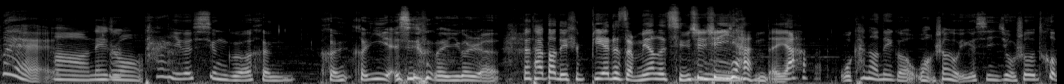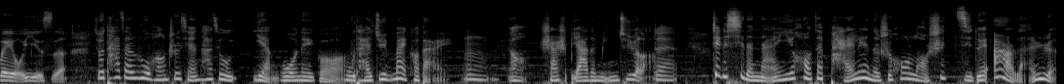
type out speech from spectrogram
对，嗯，那就是种。他是一个性格很 很很野性的一个人。那他到底是憋着怎么样的情绪去嗯演的呀？我看到那个网上有一个信息，就说的特别有意思，就他在入行之前他就演过那个舞台剧《麦克白嗯，》啊，莎士比亚的名剧了。对，这个戏的男一号在排练的时候老是挤兑爱尔兰人，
